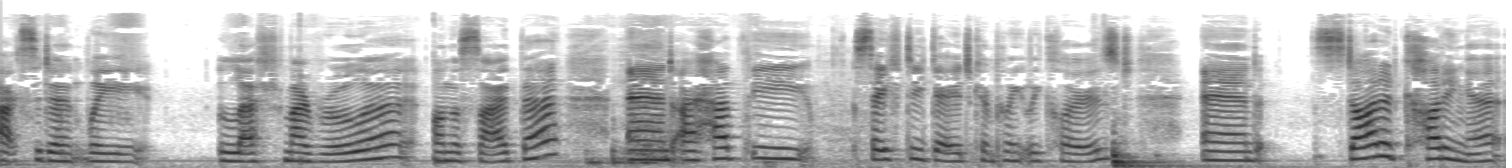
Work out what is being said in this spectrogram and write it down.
accidentally left my ruler on the side there and I had the safety gauge completely closed and started cutting it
